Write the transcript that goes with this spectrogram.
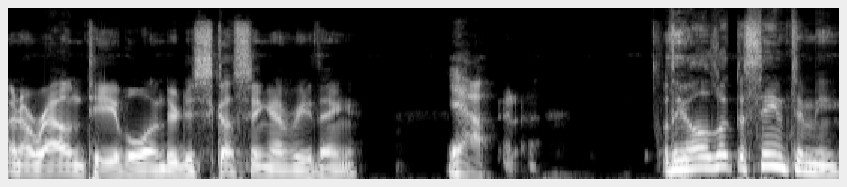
in a round table, and they're discussing everything. yeah. They all look the same to me.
